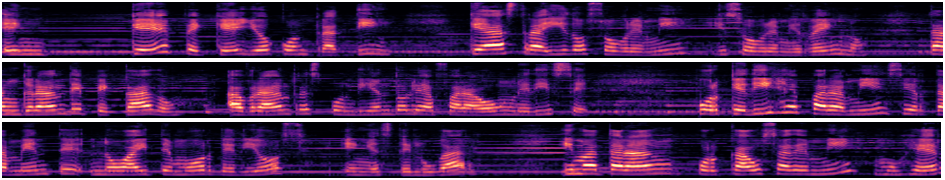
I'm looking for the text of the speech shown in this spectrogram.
¿En qué pequé yo contra ti? ¿Qué has traído sobre mí y sobre mi reino? Tan grande pecado Abraham respondiéndole a Faraón le dice, porque dije para mí ciertamente no hay temor de Dios en este lugar, y matarán por causa de mi mujer.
